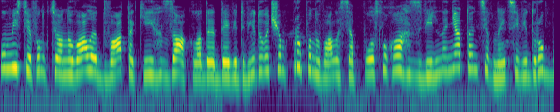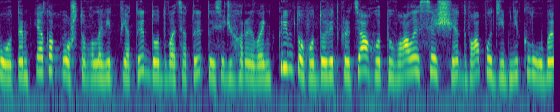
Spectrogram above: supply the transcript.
У місті функціонували два такі заклади, де відвідувачам пропонувалася послуга звільнення танцівниці від роботи, яка коштувала від 5 до 20 тисяч гривень. Крім того, до відкриття готувалися ще два подібні клуби.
